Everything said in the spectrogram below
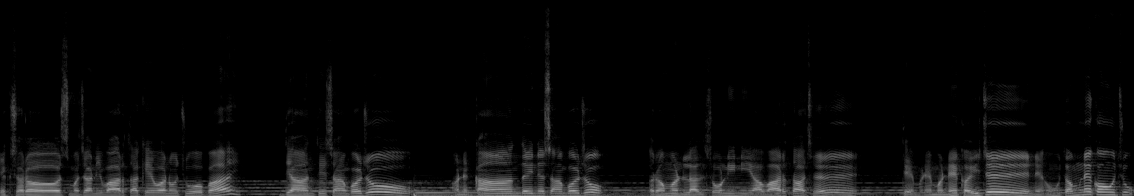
એક સરસ મજાની વાર્તા કહેવાનો છું ભાઈ. ધ્યાનથી સાંભળજો. અને કાન દઈને સાંભળજો. રમણલાલ સોનીની આ વાર્તા છે, તેમણે મને કહી છે ને હું તમને કહું છું.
